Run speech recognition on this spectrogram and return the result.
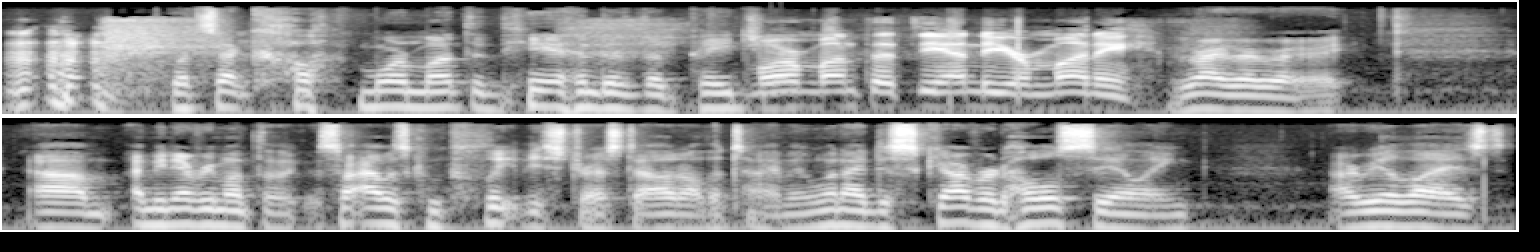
what's that called? More month at the end of the paycheck. More month at the end of your money. Right, right, right, right. Um, I mean, every month. So I was completely stressed out all the time. And when I discovered wholesaling, I realized,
